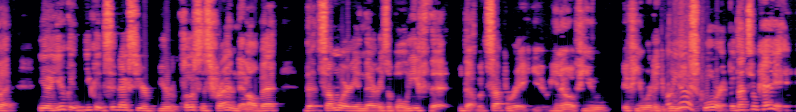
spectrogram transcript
But you know, you could you could sit next to your your closest friend, and I'll bet that somewhere in there is a belief that that would separate you. You know, if you if you were to really oh, yeah. explore it, but that's okay,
